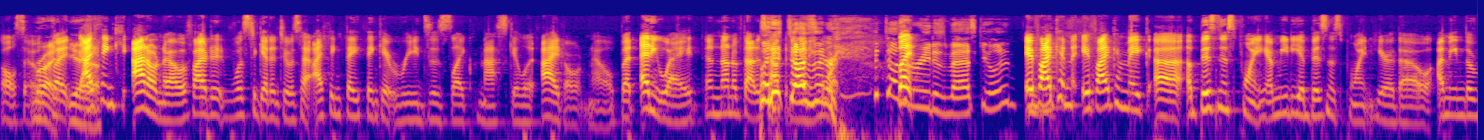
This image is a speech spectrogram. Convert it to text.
Also, Right, But yeah. I think I don't know if I did, was to get into a set. I think they think it reads as like masculine. I don't know, but anyway, and none of that is. But it doesn't. it doesn't But- read as masculine. if I can if I can make a, a business point, a media business point here though, I mean the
